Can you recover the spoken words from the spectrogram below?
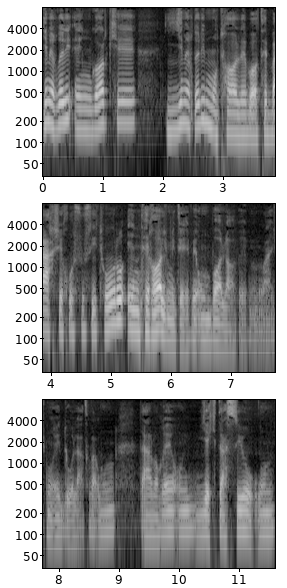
یه مقداری انگار که یه مقداری مطالبات بخش خصوصی تو رو انتقال میده به اون بالا به مجموعه دولت و اون در واقع اون یک دستی و اون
